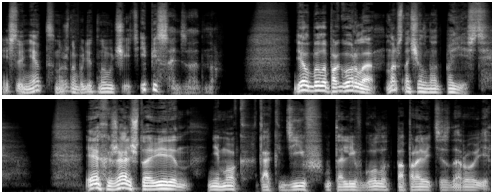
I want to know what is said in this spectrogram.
Если нет, нужно будет научить и писать заодно. Дело было по горло, но сначала надо поесть. Эх, жаль, что Аверин не мог, как див, утолив голод, поправить и здоровье.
